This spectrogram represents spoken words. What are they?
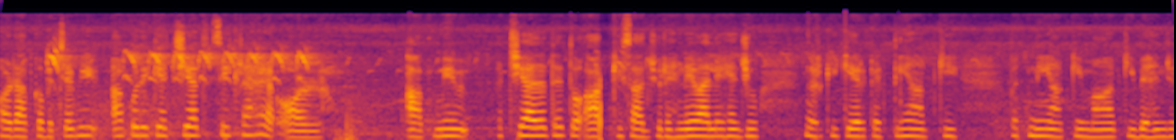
और आपका बच्चा भी, आपको देखिए अच्छी आदत सीख रहा है और आप में अच्छी आदत है तो आपके साथ जो रहने वाले हैं, जो घर की केयर करती हैं, आपकी पत्नी, आपकी माँ, आपकी बहन जो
